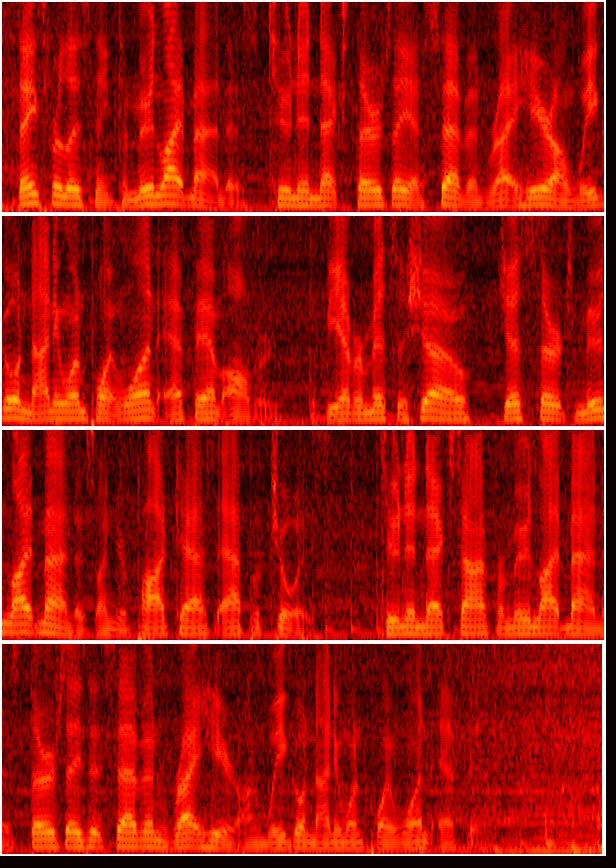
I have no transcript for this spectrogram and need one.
Thanks for listening to Moonlight Madness. Tune in next Thursday at 7 right here on Weagle 91.1 FM Auburn. If you ever miss a show, just search Moonlight Madness on your podcast app of choice. Tune in next time for Moonlight Madness, Thursdays at 7 right here on Weagle 91.1 FM.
